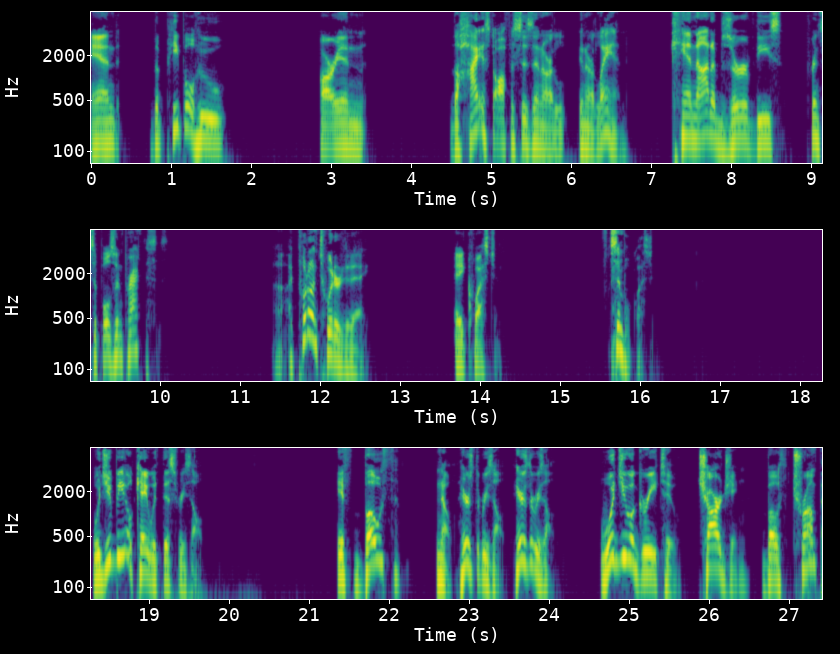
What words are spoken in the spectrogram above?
And the people who are in the highest offices in our in our land cannot observe these principles and practices. Uh, I put on Twitter today a question. Simple question. Would you be okay with this result? If both, no, here's the result. Here's the result. Would you agree to charging both Trump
